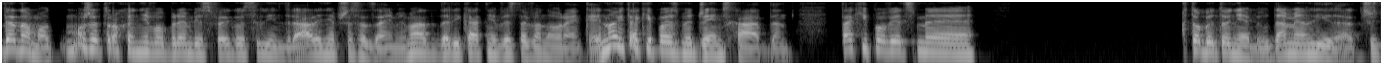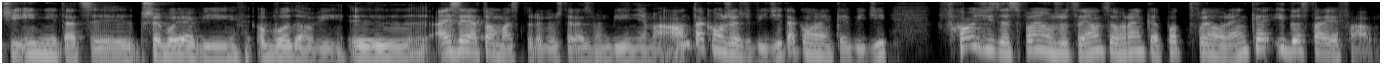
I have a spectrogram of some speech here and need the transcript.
wiadomo, może trochę nie w obrębie swojego cylindra, ale nie przesadzajmy, ma delikatnie wystawioną rękę. No i taki powiedzmy James Harden, taki powiedzmy kto by to nie był, Damian Lillard, czy ci inni tacy przebojowi, obwodowi, yy, Isaiah Thomas, którego już teraz w NBA nie ma, on taką rzecz widzi, taką rękę widzi, wchodzi ze swoją rzucającą rękę pod twoją rękę i dostaje faul.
